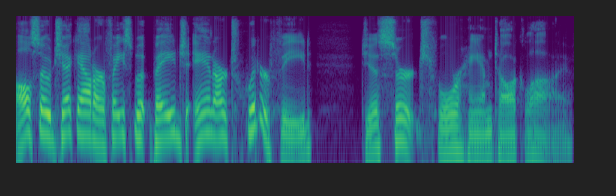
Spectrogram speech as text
Also, check out our Facebook page and our Twitter feed. Just search for Ham Talk Live.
